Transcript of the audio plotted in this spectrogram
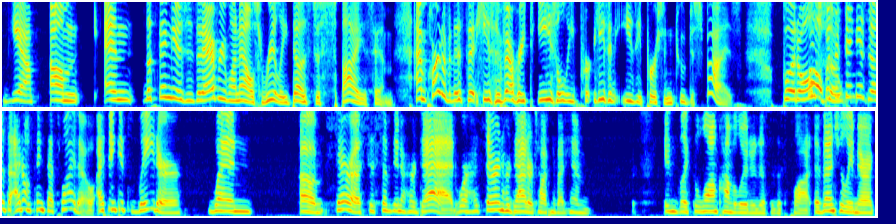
Yeah. Um and the thing is is that everyone else really does despise him. And part of it is that he's a very easily per- he's an easy person to despise. But also well, but the thing is, is I don't think that's why though. I think it's later when um Sarah says something to her dad, where her, Sarah and her dad are talking about him in like the long convolutedness of this plot. Eventually, Merrick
